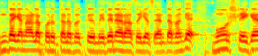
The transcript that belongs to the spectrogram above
இன்றைய நாளை பொறுத்தளவுக்கு மிதுன ராசியை சேர்ந்தவங்க மூஷிக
